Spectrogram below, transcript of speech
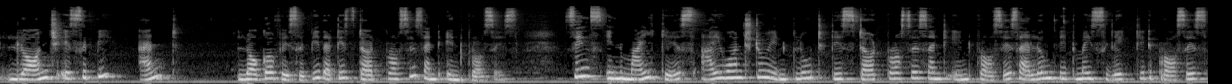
launch SAP and log of SAP that is start process and end process. Since in my case I want to include this start process and end process along with my selected process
